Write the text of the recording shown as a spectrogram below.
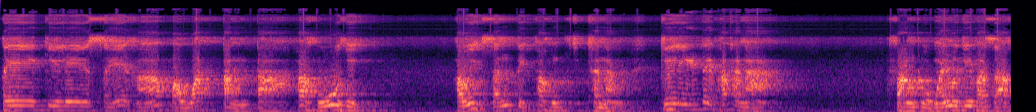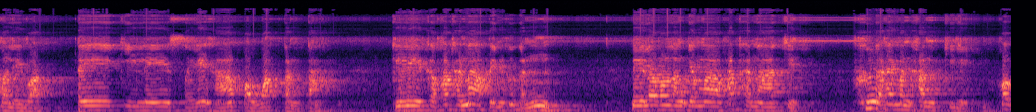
เตกิเลเสหาปวัตตันตาพระหูหิอวิสันติพระหุชนัง กิเลสได้พัฒนา ฟังถูกไหมเมื่อกี้ภาษาบาลีว่า เตกิเลเสหาประวัติตันตากิเลสกับพัฒนาเป็นคือกันนี่เรากำลังจะมาพัฒนาจิต เพื่อให้มันทันกิเลสเพราะ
